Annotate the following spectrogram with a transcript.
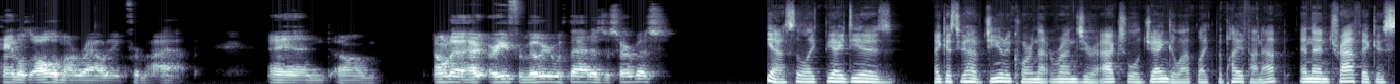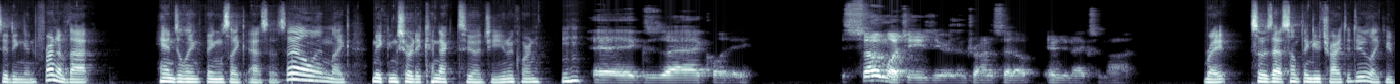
handles all of my routing for my app. And um, I don't know, are you familiar with that as a service? Yeah, so like the idea is I guess you have gUnicorn that runs your actual Django app, like the Python app, and then Traefik is sitting in front of that, handling things like SSL and like making sure to connect to a gUnicorn. Mm-hmm. Exactly. It's so much easier than trying to set up Nginx and my. Right. So is that something you tried to do? Like you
